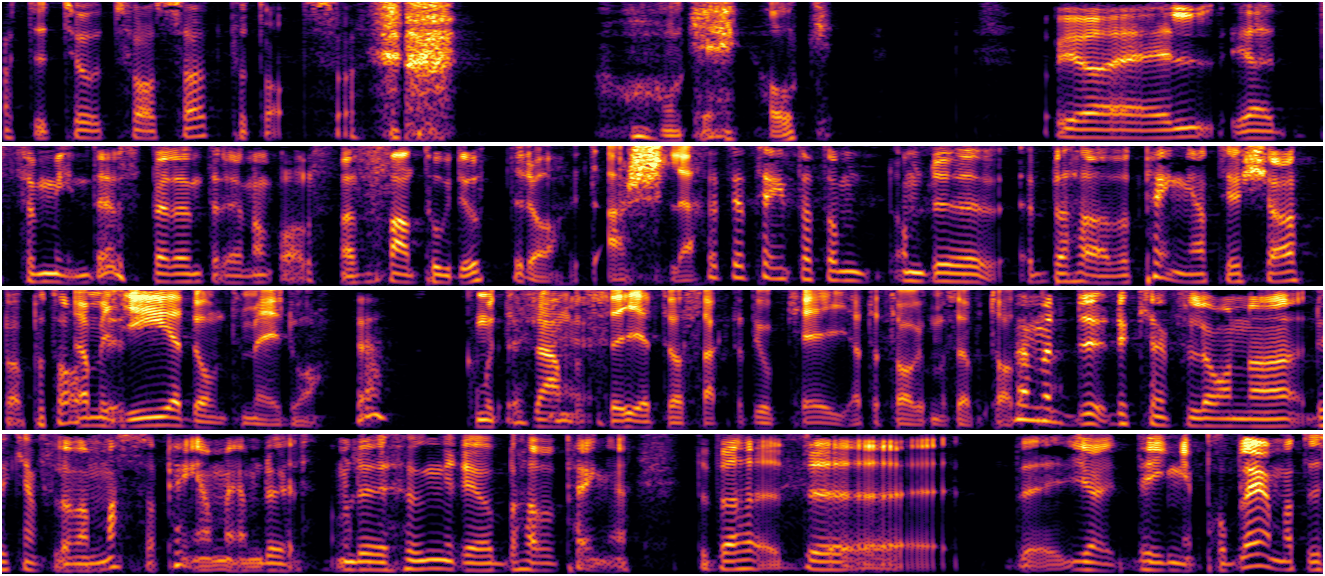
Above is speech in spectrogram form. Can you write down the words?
att du tog två sötpotatisar. Okej, och? Och jag är, jag, för min del spelar inte det någon roll. Varför fan tog du upp det då? Ditt arsle. För att jag tänkte att om, om du behöver pengar till att köpa potatis. Ja, men ge dem till mig då. Ja. Kom inte fram och jag. säg att du har sagt att det är okej att ha tagit med sig Nej, men du, du, kan få låna, du kan få låna massa pengar med om du vill. Om du är hungrig och behöver pengar. Du behö, du, det, det är inget problem att du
